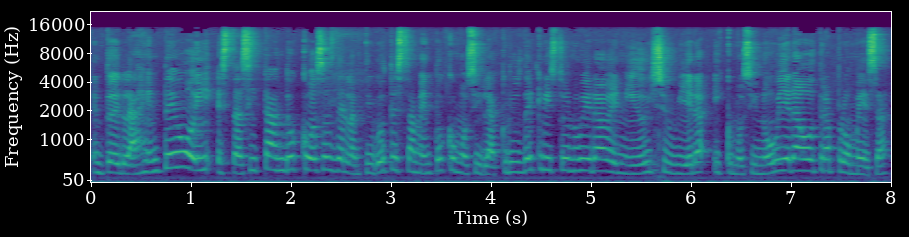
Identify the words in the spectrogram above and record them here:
Entonces la gente hoy está citando cosas del Antiguo Testamento como si la cruz de Cristo no hubiera venido y si hubiera y como si no hubiera otra promesa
